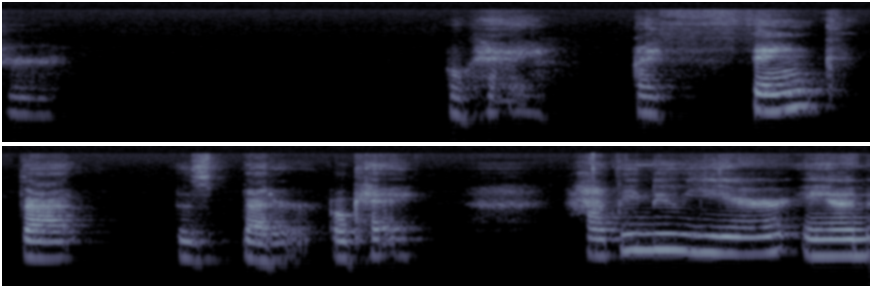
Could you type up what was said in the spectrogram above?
sure. Okay. I think that is better. Okay. Happy New Year and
